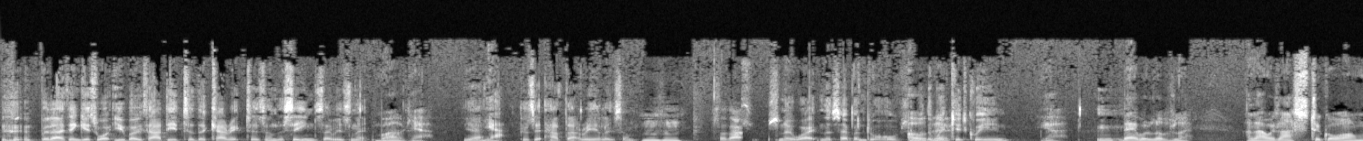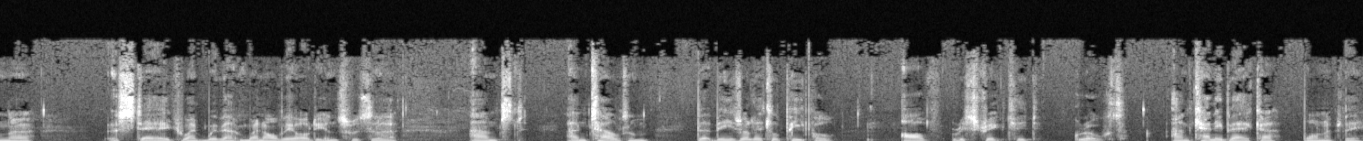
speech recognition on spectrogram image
but I think it's what you both added to the characters and the scenes, though, isn't it? Well, yeah. Yeah. Yeah. Because it had that realism. hmm So that's Snow White and the Seven Dwarfs, Oh, the. Wicked Queen. Yeah. Mm. They were lovely. And I was asked to go on uh, a stage when, with, uh, when all the audience was there and, and tell them that these were little people of restricted growth. And Kenny Baker, one of the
